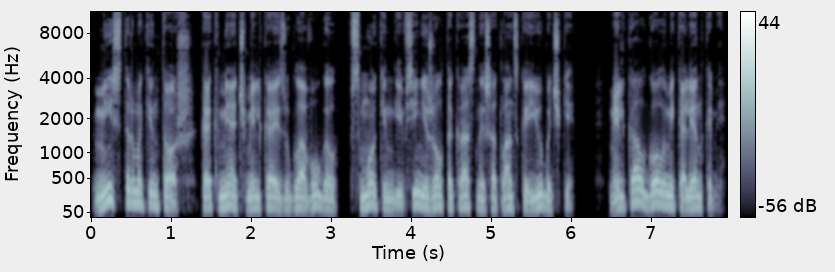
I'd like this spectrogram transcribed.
Мистер Макинтош, как мяч, мелькая из угла в угол, в смокинге, в сине-желто-красной шотландской юбочке, мелькал голыми коленками.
